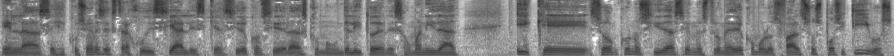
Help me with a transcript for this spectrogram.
en las ejecuciones extrajudiciales que han sido consideradas como un delito de lesa humanidad y que son conocidas en nuestro medio como los falsos positivos.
